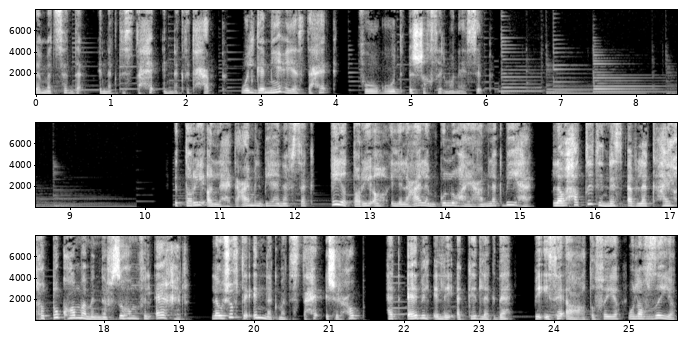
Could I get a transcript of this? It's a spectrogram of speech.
لما تصدق انك تستحق انك تتحب والجميع يستحق في وجود الشخص المناسب. الطريقة اللي هتعامل بيها نفسك هي الطريقة اللي العالم كله هيعاملك بيها. لو حطيت الناس قبلك هيحطوك هم من نفسهم في الآخر. لو شفت إنك ما تستحقش الحب هتقابل اللي يأكد لك ده بإساءة عاطفية ولفظية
